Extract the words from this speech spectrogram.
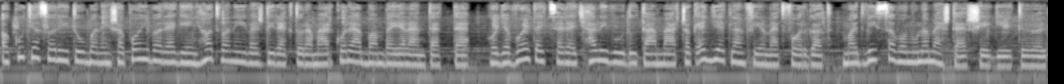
A kutyaszorítóban és a ponyva regény 60 éves direktora már korábban bejelentette, hogy a volt egyszer egy Hollywood után már csak egyetlen filmet forgat, majd visszavonul a mesterségétől.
